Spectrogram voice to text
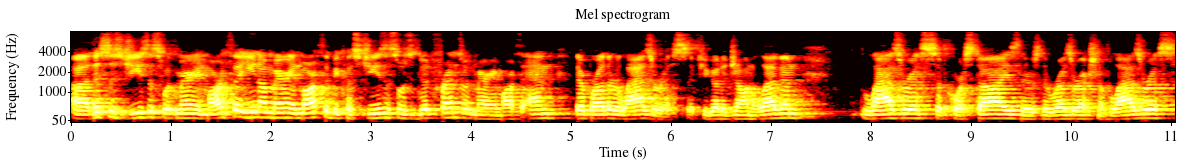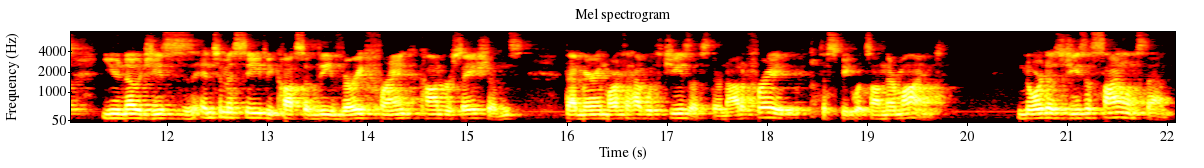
Uh, this is Jesus with Mary and Martha. You know Mary and Martha because Jesus was good friends with Mary and Martha and their brother Lazarus. If you go to John 11, Lazarus, of course, dies. There's the resurrection of Lazarus. You know Jesus' intimacy because of the very frank conversations that Mary and Martha have with Jesus. They're not afraid to speak what's on their mind, nor does Jesus silence them.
